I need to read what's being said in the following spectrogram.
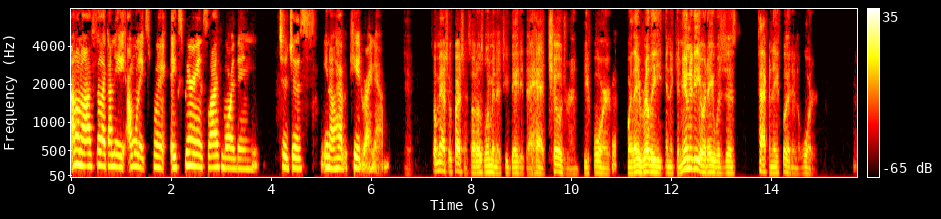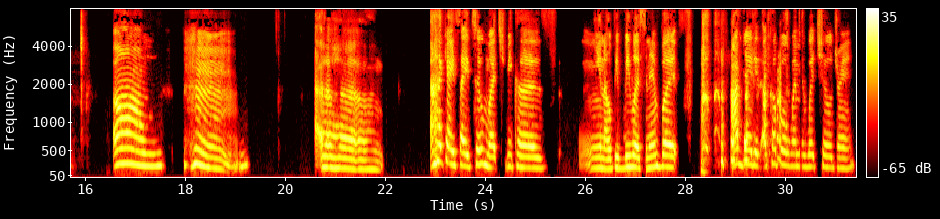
I don't know. I feel like I need. I want to experience experience life more than to just you know have a kid right now. Yeah. So let me ask you a question. So those women that you dated that had children before, were they really in the community or they was just tapping their foot in the water? Um. Hmm. Uh, I can't say too much because you know people be listening, but I've dated a couple of women with children,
